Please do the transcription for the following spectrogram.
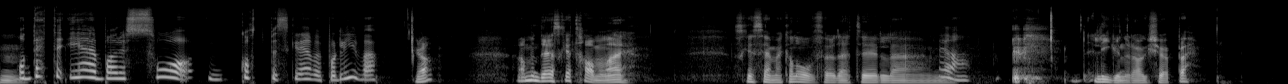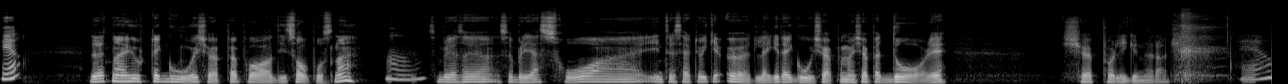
mm. Og dette er bare så godt beskrevet på livet. ja. Ja, men det skal jeg ta med meg. Skal jeg se om jeg kan overføre det til um, Ja. liggeunderlagskjøpet. Ja. Du vet, når jeg har gjort det gode kjøpet på de soveposene, Mm. så blir, jeg så, så blir jeg så eh, interessert i å ikke ødelegge det gode kjøpet med å kjøpe et dårlig kjøp på liggeunderlag. ja.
